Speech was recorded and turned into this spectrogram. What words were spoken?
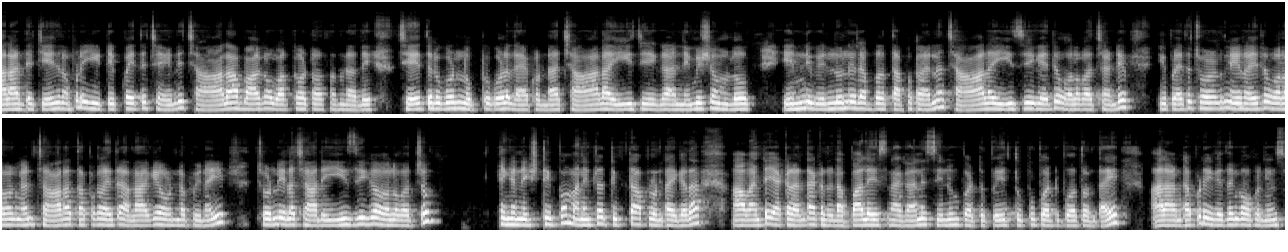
అలాంటివి చేసినప్పుడు ఈ టిప్ అయితే చేయండి. చాలా బాగా వర్కౌట్ అవుతుంది అది చేతులు కూడా నొప్పి కూడా లేకుండా చాలా ఈజీగా నిమిషంలో ఎన్ని వెల్లుల్లి రెబ్బల తప్పకలైనా చాలా ఈజీగా అయితే ఉలవచ్చండి ఇప్పుడైతే చూడండి నేనైతే ఒలవంగానే చాలా తప్పకలు అయితే అలాగే ఉండపోయినాయి. చూడండి ఇలా చాలా ఈజీగా ఉలవచ్చు ఇంకా నెక్స్ట్ టిప్ మన ఇంట్లో టిప్ టాప్లు ఉంటాయి కదా అవంటే ఎక్కడంటే అక్కడ డబ్బాలు వేసినా కానీ సిలుం పట్టుపోయి తుప్పు పట్టుపోతుంటాయి. అలాంటప్పుడు ఈ విధంగా ఒక న్యూస్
